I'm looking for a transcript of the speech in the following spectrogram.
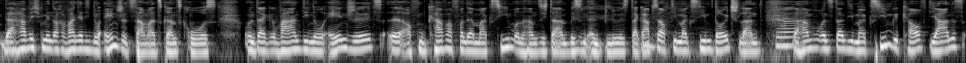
da habe ich mir noch, waren ja die No Angels damals ganz groß. Und da waren die No Angels äh, auf dem Cover von der Maxim und haben sich da ein bisschen entblößt. Da gab es ja auch die Maxim Deutschland. Ja. Da haben wir uns dann die Maxim gekauft. Janis,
